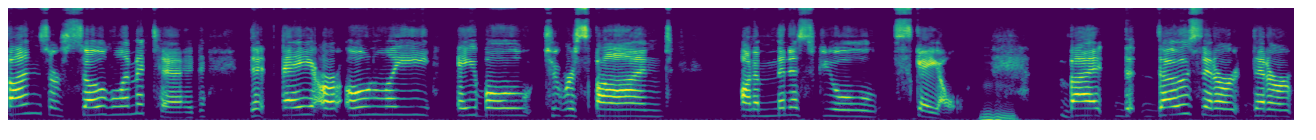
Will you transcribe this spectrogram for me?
funds are so limited that they are only able to respond on a minuscule scale Mhm. but th- those that are that are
